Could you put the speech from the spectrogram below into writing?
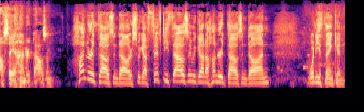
I'll say a hundred thousand. Hundred thousand dollars. So we got fifty thousand. We got a hundred thousand. Dawn, what are you thinking?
